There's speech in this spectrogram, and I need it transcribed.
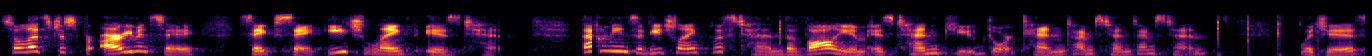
So let's just, for argument's sake, say each length is 10. That means if each length was 10, the volume is 10 cubed, or 10 times 10 times 10, which is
